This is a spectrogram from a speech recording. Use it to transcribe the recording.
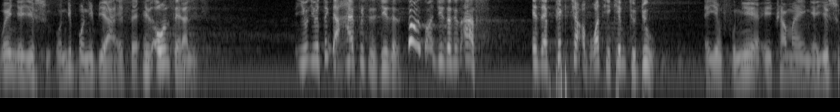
woanyɛ yesu ɔni bɔne bi a ɛsɛ His own sins. You, you think the high priest is Jesus. No, it's not Jesus, it's us. It's a picture of what he came to do. Ɛyɛ mfoni a ɛtwa ma nea yesu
